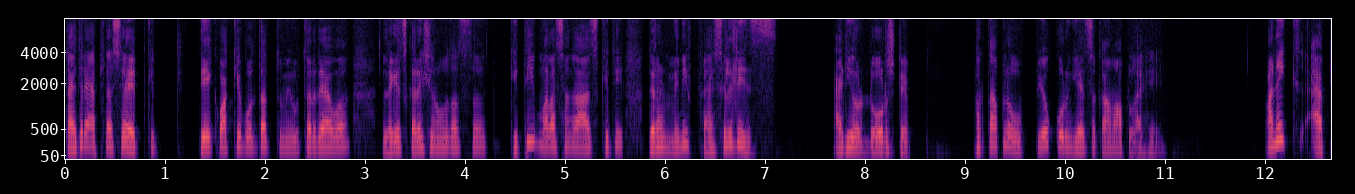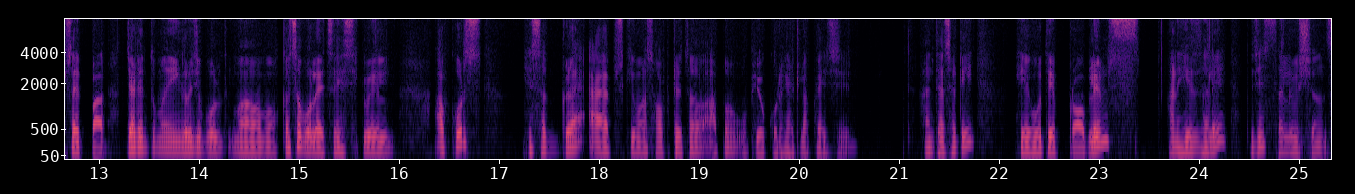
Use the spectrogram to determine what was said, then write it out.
काहीतरी ॲप्स असे आहेत की ते एक वाक्य बोलतात तुम्ही उत्तर द्यावं लगेच करेक्शन होत असतं. किती मला सांगा आज किती there are many facilities at your door step फक्त आपला उपयोग करून घ्यायचं काम आपलं आहे. अनेक ॲप्स आहेत पा ज्याने तुम्ही इंग्रजी बोल कसं बोलायचं हे शिकवेल. ऑफकोर्स हे सगळ्या ॲप्स किंवा सॉफ्टवेअरचा आपण उपयोग करून घेतला पाहिजे. आणि त्यासाठी हे होते प्रॉब्लेम्स आणि हे झाले म्हणजे त्याचे सोल्युशन्स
